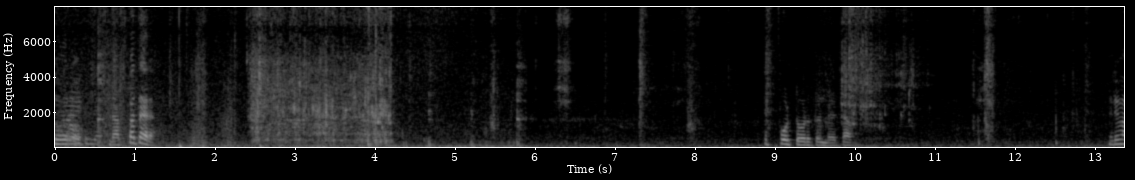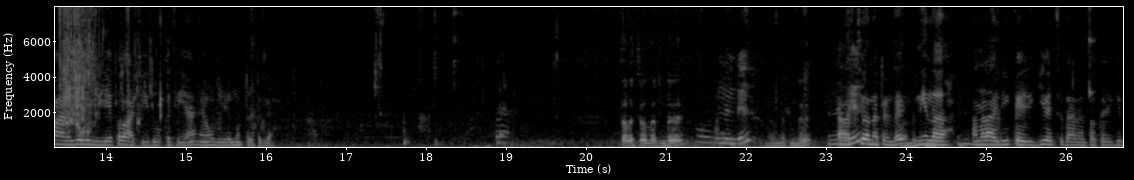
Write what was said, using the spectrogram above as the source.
ചോറോ? തരാം. ഉപ്പ് ഇട്ട് കൊടുക്കണ്ട കേട്ടോ ഇതിൽ വേണമെങ്കിൽ ഒരു ഉള്ളിയൊക്കെ വാട്ടിയിട്ടൊക്കെ ചെയ്യാം ഞാൻ ഉള്ളിയൊന്നും ഇട്ടിട്ടില്ല. തിളച്ച് വന്നിട്ടുണ്ട്. ഇനി എന്താ? നമ്മൾ അരി കഴുകി വെച്ചതാണ് കേട്ടോ. കഴുകി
